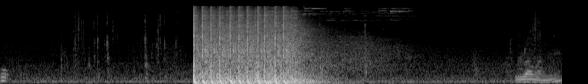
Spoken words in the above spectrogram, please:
어? 둘 남았네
